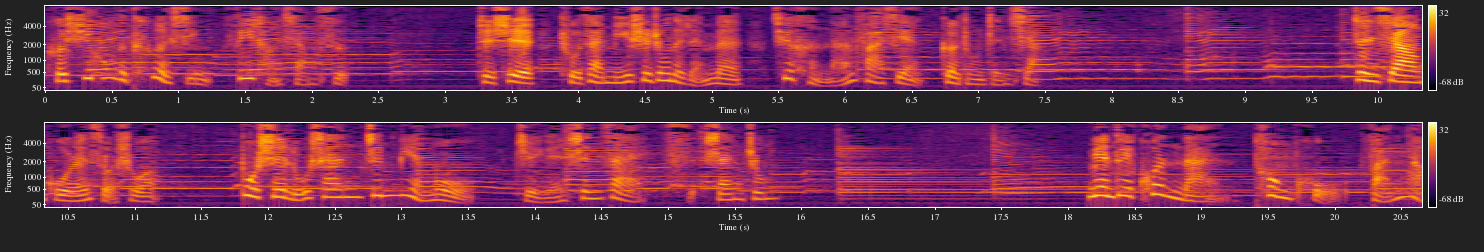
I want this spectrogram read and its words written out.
和虚空的特性非常相似，只是处在迷失中的人们却很难发现各种真相。正像古人所说：“不识庐山真面目。”只缘身在此山中。面对困难、痛苦、烦恼、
